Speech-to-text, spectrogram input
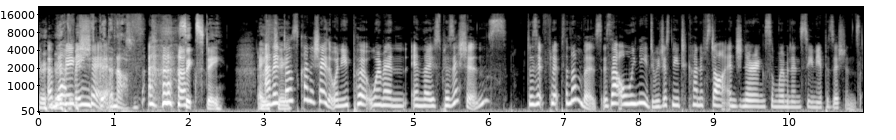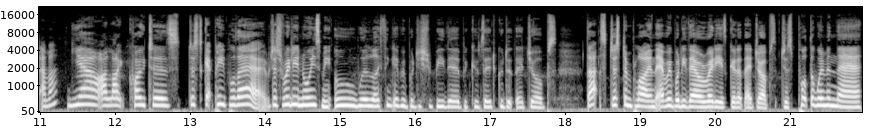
a big shift. good enough. 60. 80. And it does kind of show that when you put women in those positions, does it flip the numbers? Is that all we need? Do we just need to kind of start engineering some women in senior positions? Emma? Yeah, I like quotas just to get people there. It just really annoys me. Oh, well, I think everybody should be there because they're good at their jobs. That's just implying that everybody there already is good at their jobs. Just put the women there.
